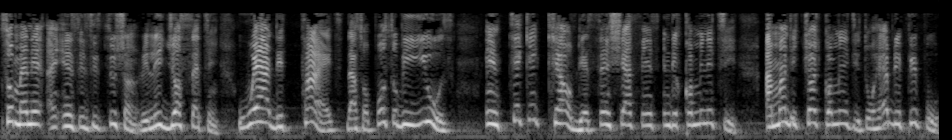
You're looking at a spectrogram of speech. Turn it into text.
So many uh, institutions, religious setting, where the tithe that's supposed to be used in taking care of the essential things in the community among the church community to help the people,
